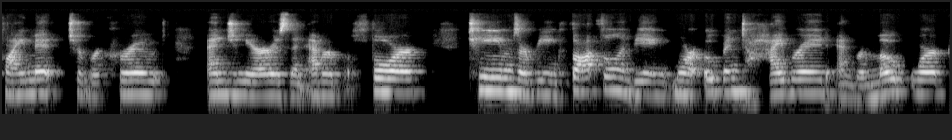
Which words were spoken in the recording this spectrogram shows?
climate to recruit engineers than ever before. Teams are being thoughtful and being more open to hybrid and remote work.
